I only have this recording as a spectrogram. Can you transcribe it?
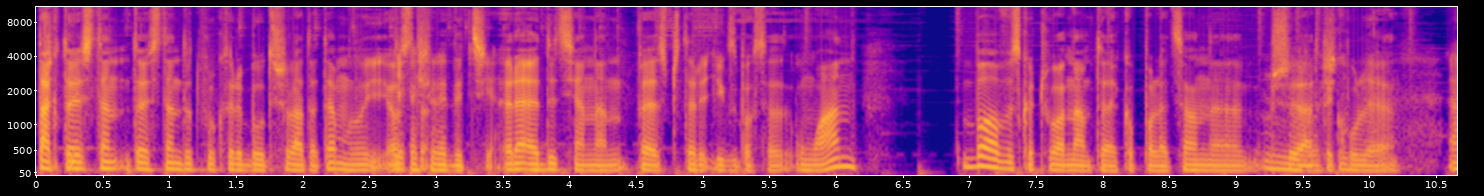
Tak, to jest ten, to jest ten Deadpool, który był trzy lata temu. I Jakaś reedycja. Reedycja na PS4 Xbox One bo wyskoczyło nam to jako polecane przy no artykule. Uh,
